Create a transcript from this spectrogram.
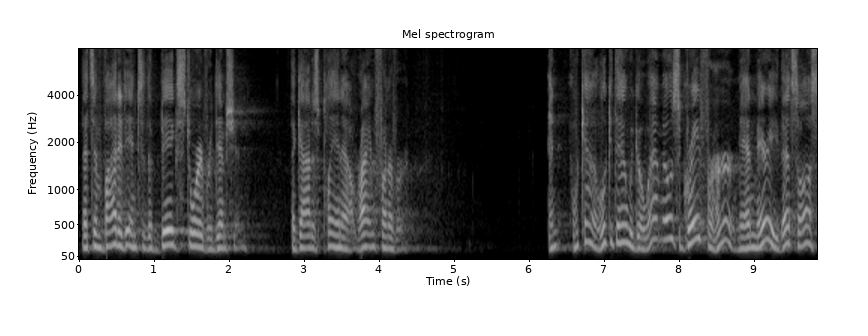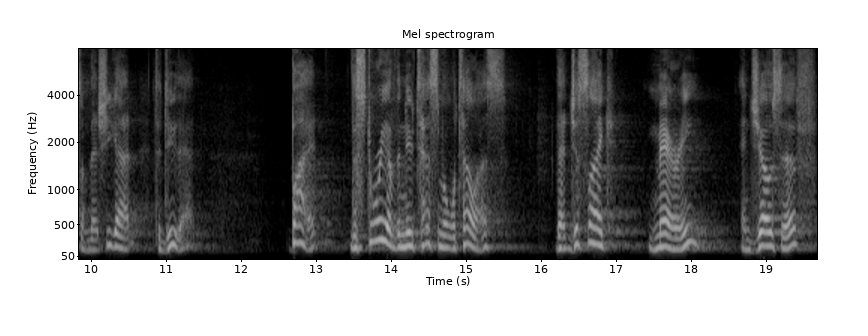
that's invited into the big story of redemption that God is playing out right in front of her. And we kind of look at that and we go, wow, that was great for her, man. Mary, that's awesome that she got to do that. But the story of the New Testament will tell us that just like Mary and Joseph,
